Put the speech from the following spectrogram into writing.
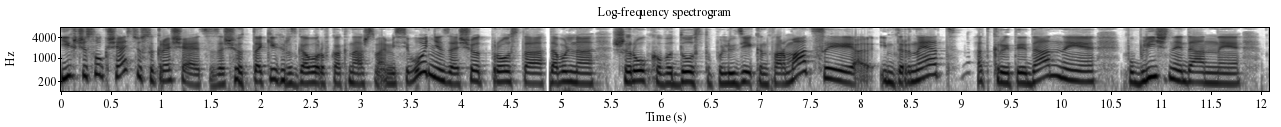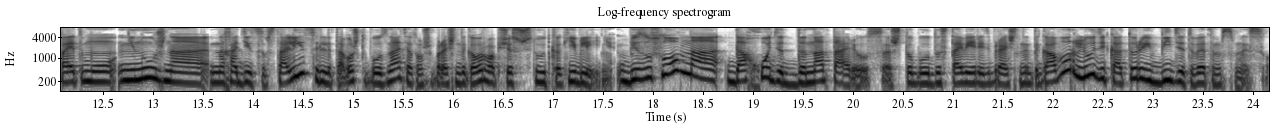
их число, к счастью, сокращается за счет таких разговоров, как наш с вами сегодня, за счет просто довольно широкого доступа людей к информации, интернет, открытые данные, публичные данные. Поэтому не нужно находиться в столице для того, чтобы узнать о том, что брачный договор вообще существует как явление. Безусловно, доходят до нотариуса, чтобы удостоверить брачный договор, люди, которые видят в этом смысл.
